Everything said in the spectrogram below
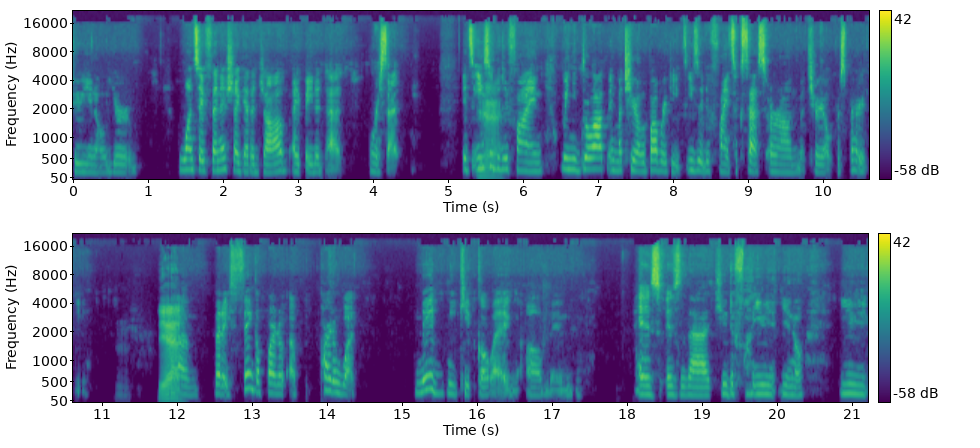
to, you know, your once I finish, I get a job, I pay the debt, we're set. It's easy yeah. to define when you grow up in material poverty. It's easy to find success around material prosperity. Yeah. Um, but I think a part of a part of what made me keep going um, and is is that you define you you know you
